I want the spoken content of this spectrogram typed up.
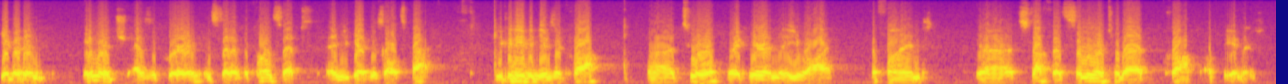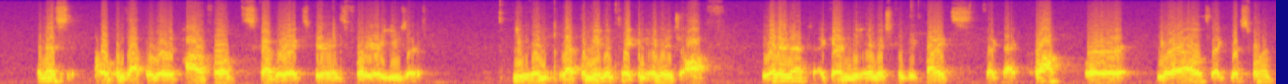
give it an image as a query instead of the concepts, and you get results back. You can even use a crop uh, tool right here in the UI to find uh, stuff that's similar to that crop of the image. And this opens up a really powerful discovery experience for your users. You can let them even take an image off the internet. Again, the image can be bytes like that crop or URLs like this one.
